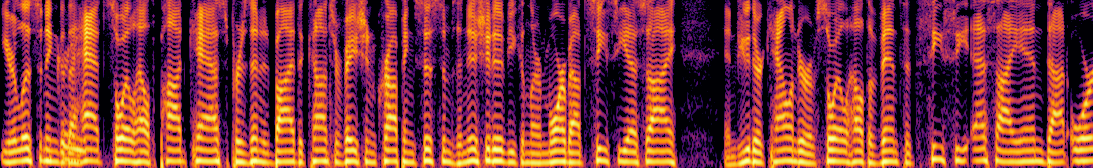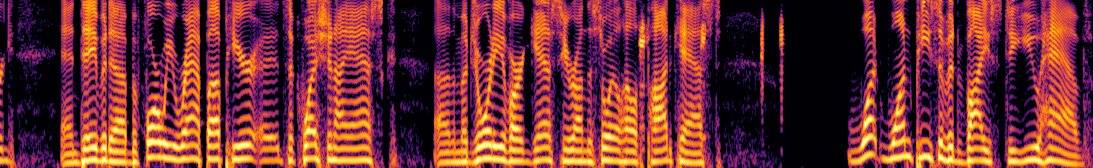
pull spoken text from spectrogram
You're listening to the HAT Soil Health Podcast presented by the Conservation Cropping Systems Initiative. You can learn more about CCSI and view their calendar of soil health events at ccsin.org. And David, uh, before we wrap up here, uh, it's a question I ask uh, the majority of our guests here on the Soil Health Podcast. What one piece of advice do you have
